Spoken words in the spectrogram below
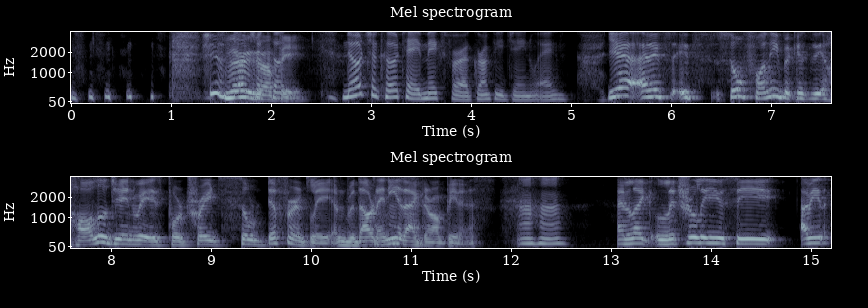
She's very Chako- grumpy. No Chakotay makes for a grumpy Janeway. Yeah, and it's it's so funny because the Holo Janeway is portrayed so differently and without any of that grumpiness. Uh huh. And like literally, you see. I mean,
